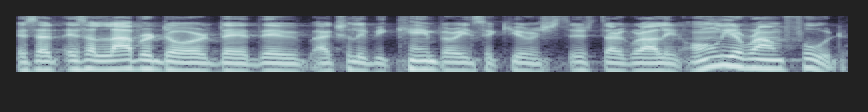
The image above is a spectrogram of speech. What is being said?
It's a, it's a Labrador that they actually became very insecure and she started growling only around food.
